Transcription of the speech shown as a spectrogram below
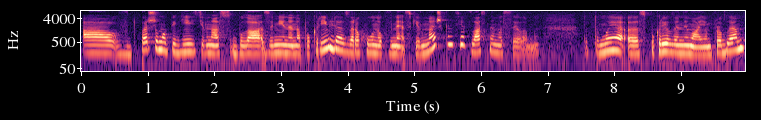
А в першому під'їзді в нас була замінена покрівля за рахунок внесків мешканців власними силами. Тобто ми з покрівлею не маємо проблем.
